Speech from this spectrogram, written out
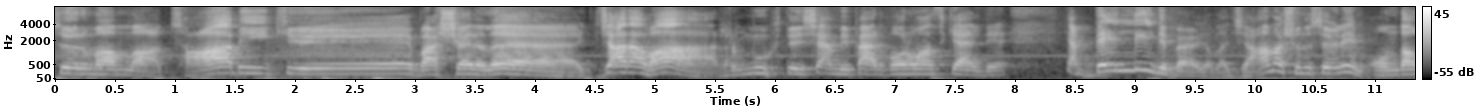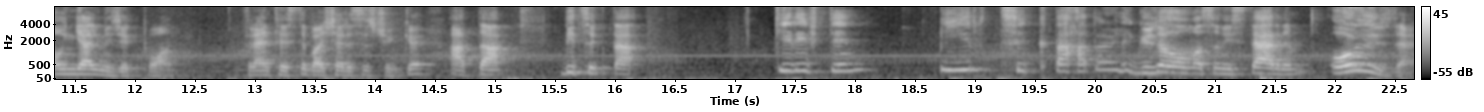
tırmanma tabii ki başarılı. Canavar. Muhteşem bir performans geldi. Ya belliydi böyle olacağı ama şunu söyleyeyim. Ondan 10 gelmeyecek puan. Fren testi başarısız çünkü. Hatta bir tık da Drift'in bir tık daha böyle güzel olmasını isterdim. O yüzden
